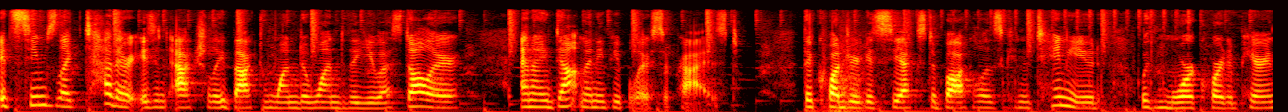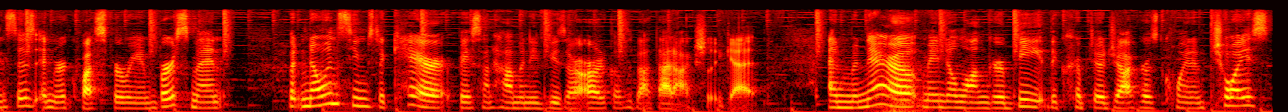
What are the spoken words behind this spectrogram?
it seems like Tether isn't actually backed one-to-one -to, -one to the US dollar, and I doubt many people are surprised. The Quadriga CX debacle has continued with more court appearances and requests for reimbursement, but no one seems to care based on how many views our articles about that actually get. And Monero may no longer be the crypto jacker's coin of choice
